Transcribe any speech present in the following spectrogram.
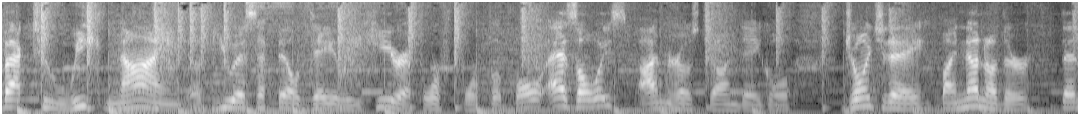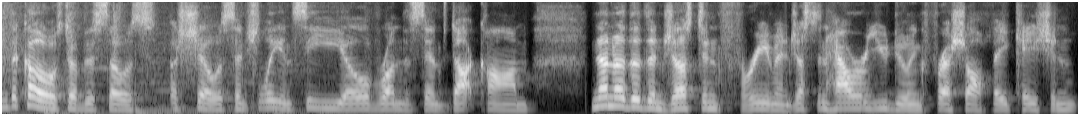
back to week nine of USFL Daily here at 4 4 Football. As always, I'm your host, John Daigle, joined today by none other than the co host of this show, essentially, and CEO of RunTheSims.com, none other than Justin Freeman. Justin, how are you doing fresh off vacation,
